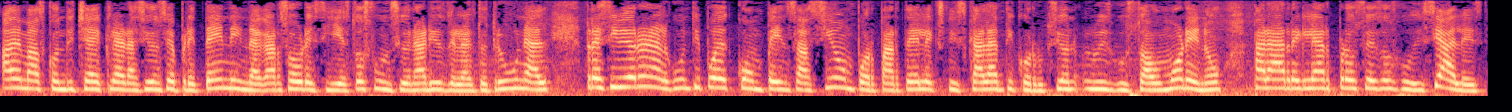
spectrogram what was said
Además, con dicha declaración se pretende indagar sobre si estos funcionarios del alto tribunal recibieron algún tipo de compensación por parte del exfiscal anticorrupción Luis Gustavo Moreno para arreglar procesos judiciales,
